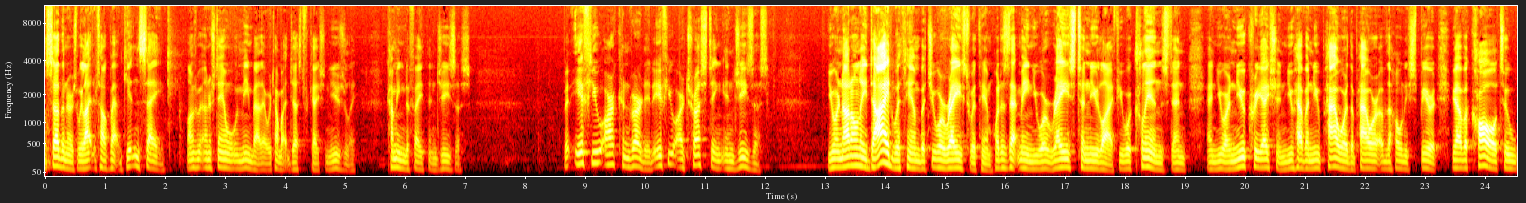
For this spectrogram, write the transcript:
Southerners, we like to talk about getting saved. As long as we understand what we mean by that, we're talking about justification usually, coming to faith in Jesus. But if you are converted, if you are trusting in Jesus, you are not only died with him, but you were raised with him. What does that mean? You were raised to new life. You were cleansed and, and you are a new creation. You have a new power, the power of the Holy Spirit. You have a call to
